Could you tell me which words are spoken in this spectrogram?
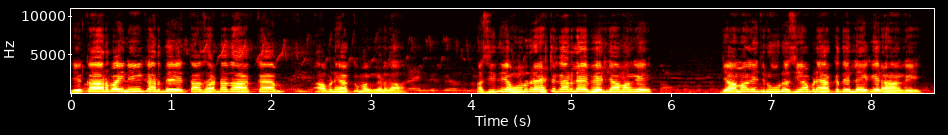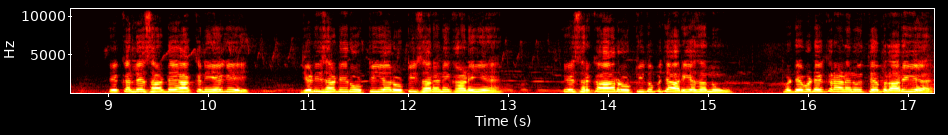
ਜੇ ਕਾਰਵਾਈ ਨਹੀਂ ਕਰਦੇ ਤਾਂ ਸਾਡਾ ਤਾਂ ਹੱਕ ਹੈ ਆਪਣੇ ਹੱਕ ਮੰਗਣ ਦਾ। ਅਸੀਂ ਤੇ ਹੁਣ ਅਰੈਸਟ ਕਰ ਲਿਆ ਫਿਰ ਜਾਵਾਂਗੇ। ਜਾਵਾਂਗੇ ਜ਼ਰੂਰ ਅਸੀਂ ਆਪਣੇ ਹੱਕ ਤੇ ਲੈ ਕੇ ਰਹਾਂਗੇ। ਇਹ ਇਕੱਲੇ ਸਾਡੇ ਹੱਕ ਨਹੀਂ ਹੈਗੇ। ਜਿਹੜੀ ਸਾਡੀ ਰੋਟੀ ਹੈ ਰੋਟੀ ਸਾਰਿਆਂ ਨੇ ਖਾਣੀ ਹੈ। ਇਹ ਸਰਕਾਰ ਰੋਟੀ ਤੋਂ ਭਜਾ ਰਹੀ ਹੈ ਸਾਨੂੰ। ਵੱਡੇ ਵੱਡੇ ਘਰਾਣਿਆਂ ਨੂੰ ਇੱਥੇ ਬੁਲਾ ਰਹੀ ਹੈ।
